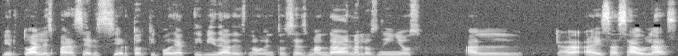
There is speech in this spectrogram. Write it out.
virtuales para hacer cierto tipo de actividades, ¿no? Entonces mandaban a los niños al, a, esas aulas.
